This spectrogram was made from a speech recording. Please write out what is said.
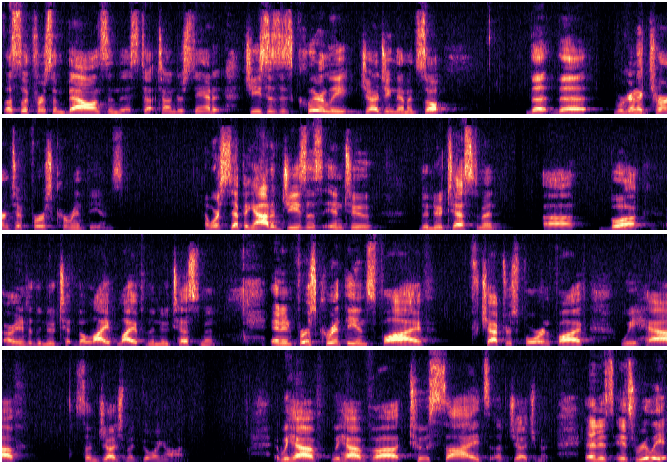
Let's look for some balance in this to, to understand it. Jesus is clearly judging them. And so the, the, we're going to turn to 1 Corinthians. And we're stepping out of Jesus into the New Testament uh, book, or into the, New Te- the life, life of the New Testament. And in 1 Corinthians 5, chapters 4 and 5, we have some judgment going on we have, we have uh, two sides of judgment. And it's, it's really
